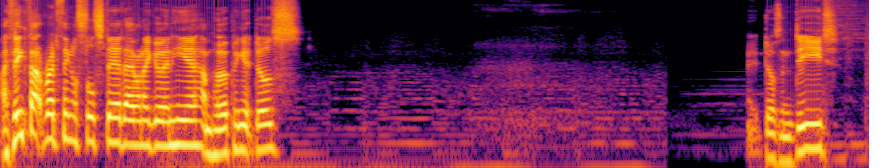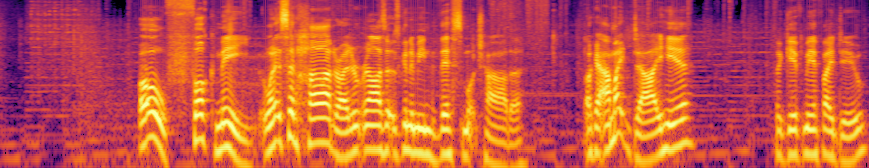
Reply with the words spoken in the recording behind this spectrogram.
I think that red thing will still stay there when I go in here. I'm hoping it does. Does indeed. Oh, fuck me. When it said harder, I didn't realize it was going to mean this much harder. Okay, I might die here. Forgive me if I do.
